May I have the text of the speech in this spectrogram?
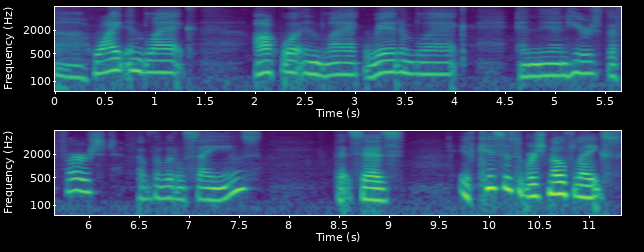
Uh, white and black, aqua and black, red and black. And then here's the first of the little sayings that says, If kisses were snowflakes,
